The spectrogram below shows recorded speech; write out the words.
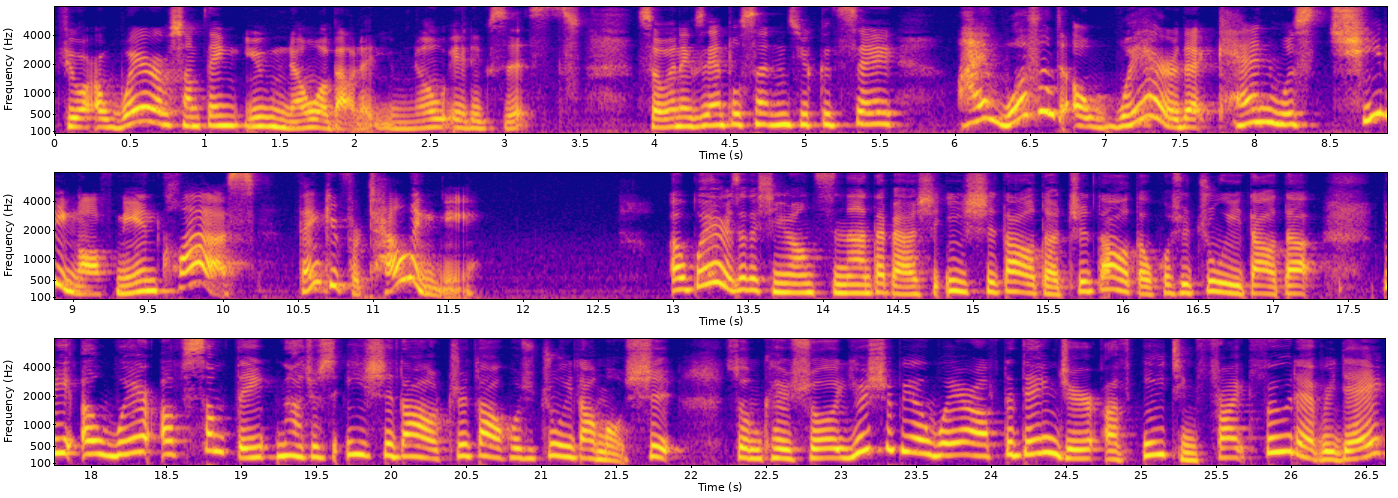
If you are aware of something, you know about it, you know it exists. So, an example sentence you could say, I wasn't aware that Ken was cheating off me in class. Thank you for telling me. Aware 这个形容词呢，代表的是意识到的、知道的或是注意到的。 Be aware of something，那就是意识到、知道或是注意到某事。所以我们可以说，You should be aware of the danger of eating fried food every day。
